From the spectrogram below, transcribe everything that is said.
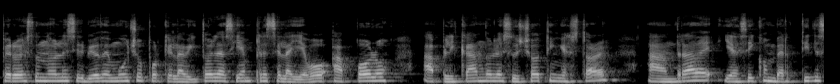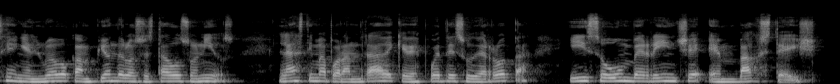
pero esto no le sirvió de mucho porque la victoria siempre se la llevó Apolo aplicándole su Shooting Star a Andrade y así convertirse en el nuevo campeón de los Estados Unidos. Lástima por Andrade que después de su derrota hizo un berrinche en backstage.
